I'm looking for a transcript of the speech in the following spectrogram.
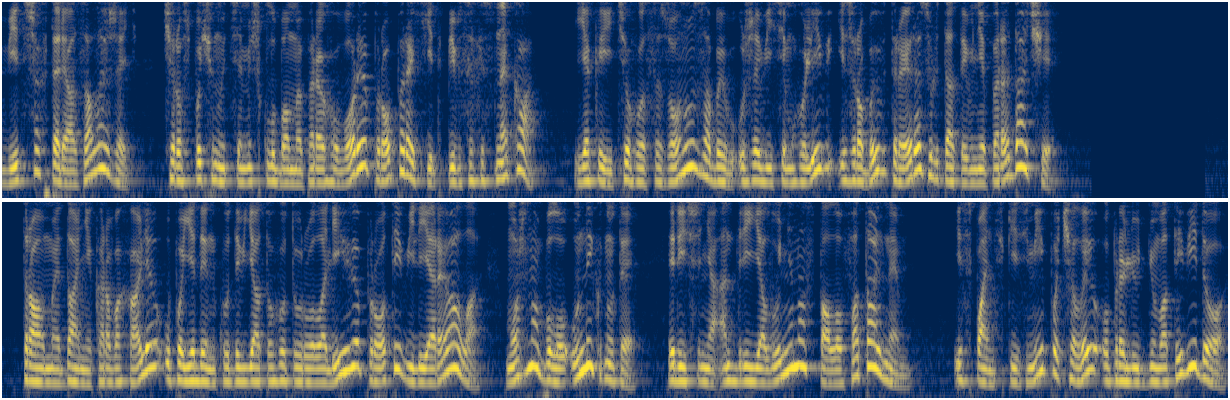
Від Шахтаря залежить, чи розпочнуться між клубами переговори про перехід півзахисника, який цього сезону забив уже 8 голів і зробив 3 результативні передачі. Травми Дані Карвахаля у поєдинку 9-го туру Ла Ліги проти Вільяреала можна було уникнути. Рішення Андрія Луніна стало фатальним. Іспанські ЗМІ почали оприлюднювати відео,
